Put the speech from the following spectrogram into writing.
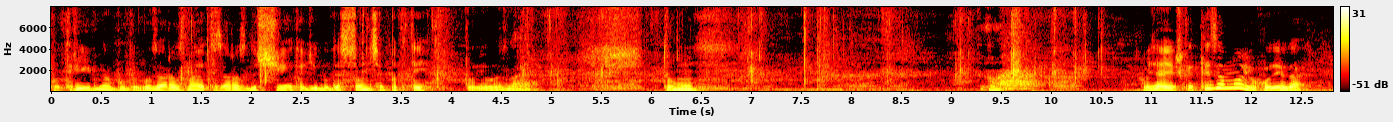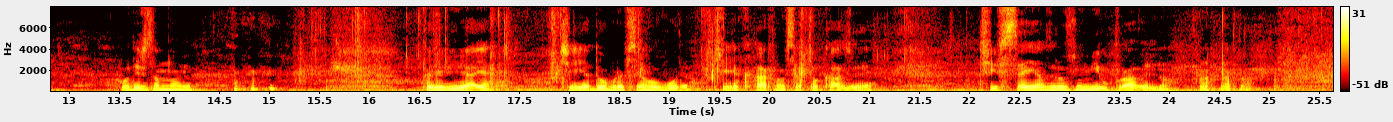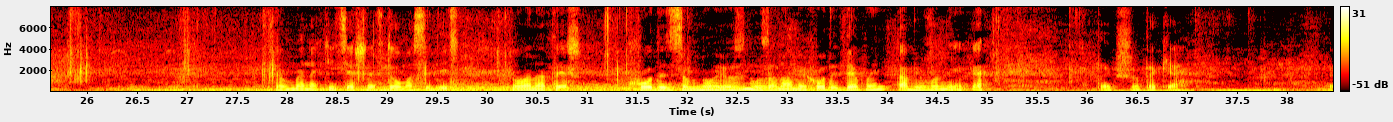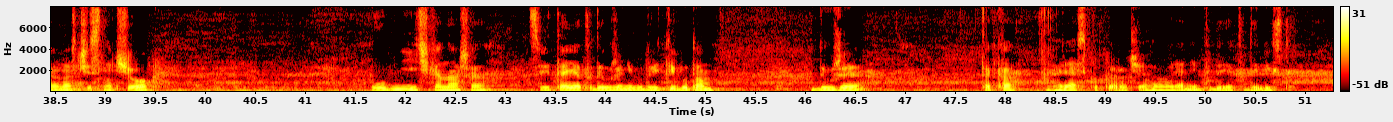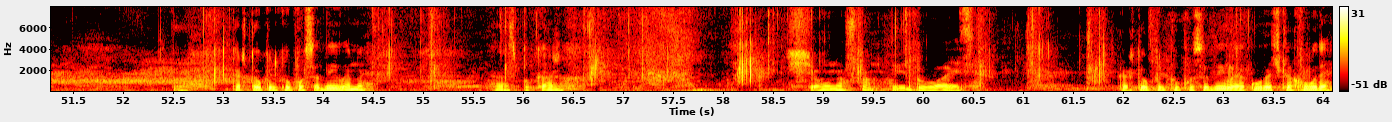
потрібно буде, бо зараз, знаєте, зараз дощі, а тоді буде сонце пекти, хто його знає. Тому. Хозяюшка, ти за мною ходиш, так? Да? Ходиш за мною? Перевіряє, чи я добре все говорю, чи я гарно все показує, чи все я зрозумів правильно. В мене киця ще вдома сидить. Вона теж ходить за мною, ну, за нами ходить. Де ми, там і вони. Так що таке. Це у нас чесночок. Клубничка наша цвіте. Я туди вже не буду йти, бо там дуже така грязько, коротше говоря, не буду я туди лізти. Картопельку посадили ми. Зараз покажу що у нас там відбувається. Картопельку посадили, а курочка ходить,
